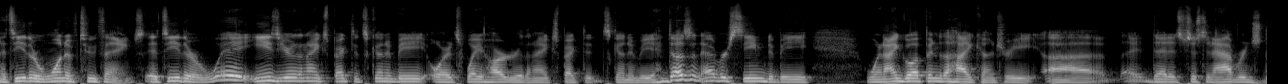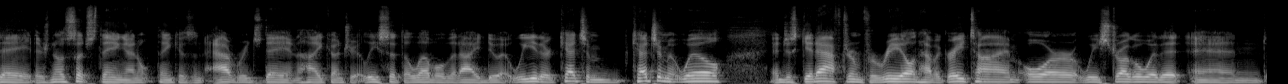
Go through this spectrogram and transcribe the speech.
it's either one of two things. It's either way easier than I expect it's going to be, or it's way harder than I expect it's going to be. It doesn't ever seem to be when I go up into the high country uh, that it's just an average day. There's no such thing, I don't think, as an average day in the high country, at least at the level that I do it. We either catch them, catch them at will and just get after them for real and have a great time, or we struggle with it and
